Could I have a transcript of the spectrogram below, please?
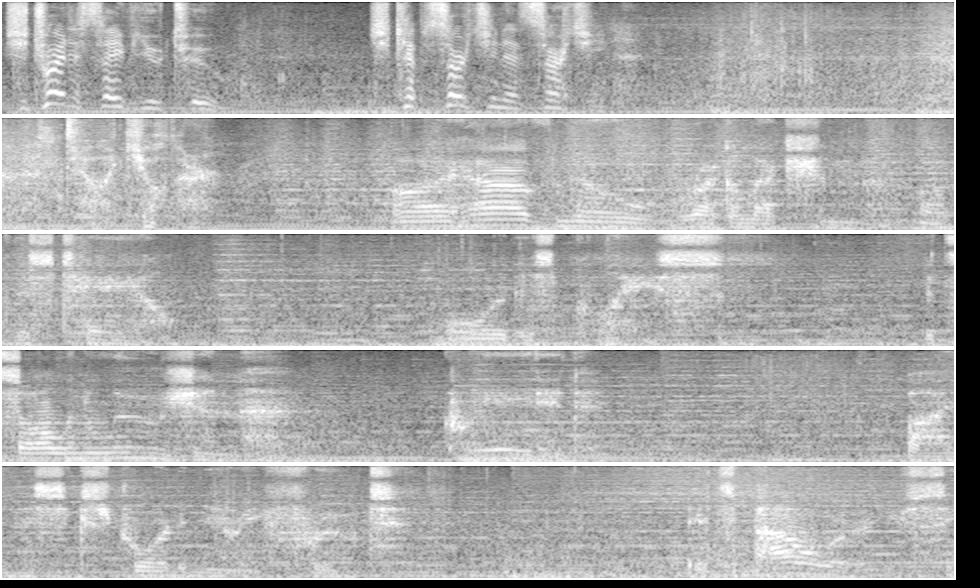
she tried to save you too. She kept searching and searching. Until I killed her. I have no recollection of this tale. Or this place. It's all an illusion. Created by this extraordinary fruit. Its power, you see,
